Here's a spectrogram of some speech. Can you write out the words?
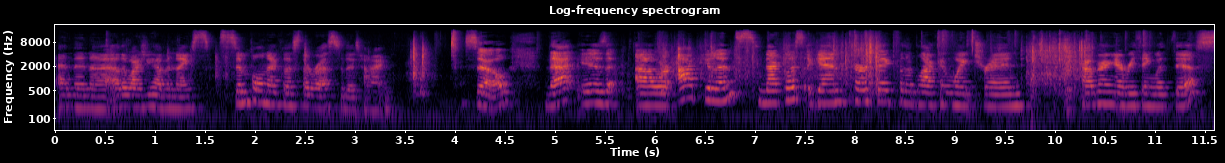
and then uh, otherwise you have a nice simple necklace the rest of the time. So that is our opulence necklace. Again, perfect for the black and white trend. We're covering everything with this.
